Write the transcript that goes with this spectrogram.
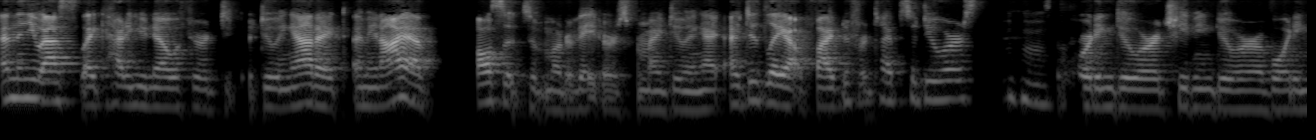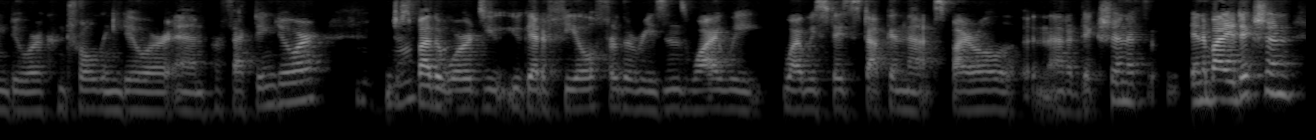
and then you ask like, how do you know if you're a doing addict? I mean, I have all sorts of motivators for my doing. I, I did lay out five different types of doers: mm-hmm. supporting doer, achieving doer, avoiding doer, controlling doer, and perfecting doer. Mm-hmm. Just by the words, you you get a feel for the reasons why we why we stay stuck in that spiral and that addiction. If and by addiction,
